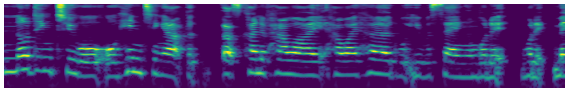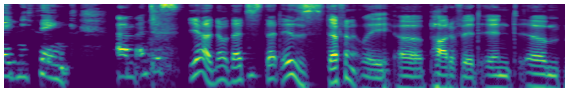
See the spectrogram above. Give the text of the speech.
nodding to or, or hinting at, but that's kind of how I how I heard what you were saying and what it what it made me think. Um, and just yeah, no, that's that is definitely uh, part of it, and um,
